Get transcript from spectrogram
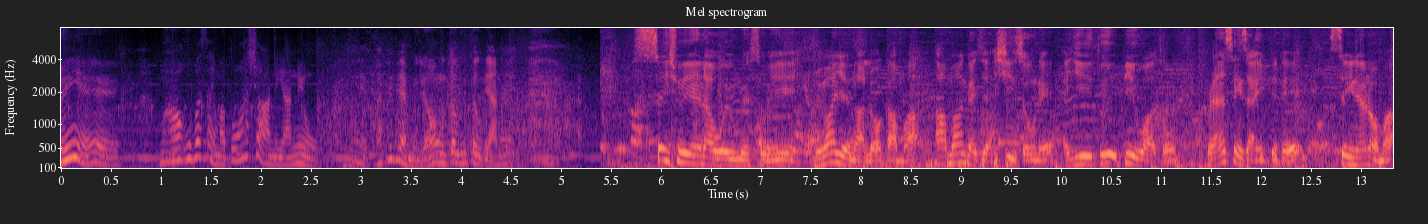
လင်းရဲ့ငါဟိုဘက်ဆိုင်မှာသွားရှာနေရနင့်ကိုဟဲ့ဘာဖြစ်ပြန်ပြီလဲအောင်တုတ်ပြီးတုတ်ပြန်တယ်စိတ်ရွှေရနာဝယ်ယူမယ်ဆိုရင်မြမရနာလောကမှာအာမခံချက်အရှိဆုံးနဲ့အရေးသွေးအပြည့်အဝဆုံး brand စိန်ဆိုင်ဖြစ်တဲ့စိန်နှန်းတော်မှာ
